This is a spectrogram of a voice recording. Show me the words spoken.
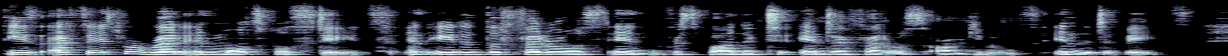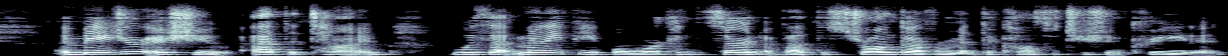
These essays were read in multiple states and aided the Federalists in responding to anti Federalist arguments in the debates. A major issue at the time was that many people were concerned about the strong government the Constitution created.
